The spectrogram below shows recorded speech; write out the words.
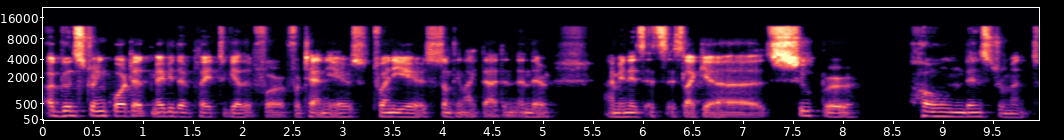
a good string quartet maybe they've played together for for 10 years 20 years something like that and then they're i mean it's it's it's like a super honed instrument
